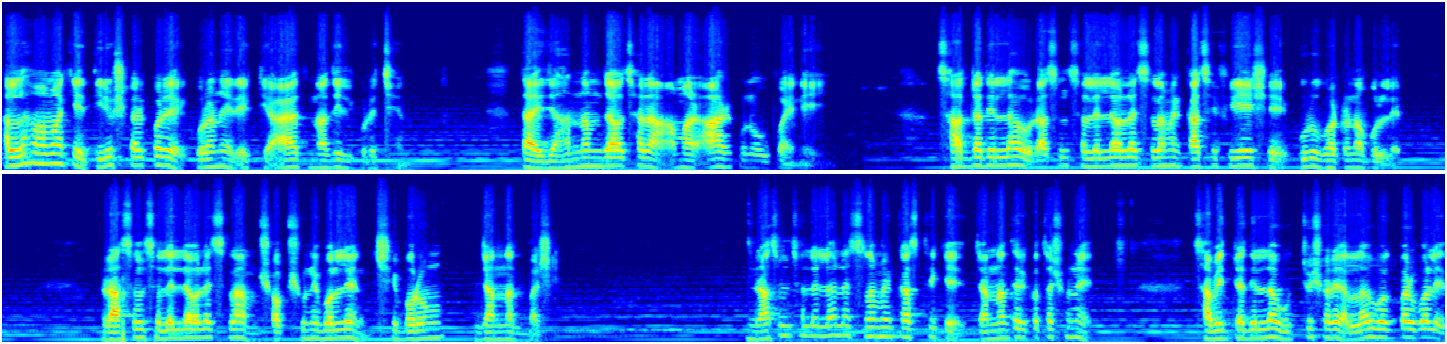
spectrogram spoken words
আল্লাহ আমাকে তিরস্কার করে কোরআনের একটি আয়াত নাজিল করেছেন। তাই জাহান্নাম যাওয়া ছাড়া আমার আর কোনো উপায় নেই। সাদ রাদিল্লাহ রাসুল সাল্লাহ সাল্লামের কাছে ফিরে এসে পুরো ঘটনা বললেন। রাসুল সাল্লাহ সাল্লাম সব শুনে বললেন, সে বরং জান্নাতবাসী। রাসুল সাল্লাহ সাল্লামের কাছ থেকে জান্নাতের কথা শুনে সাবিত রাদিল্লাহ উচ্চস্বরে আল্লাহ আকবার বলে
